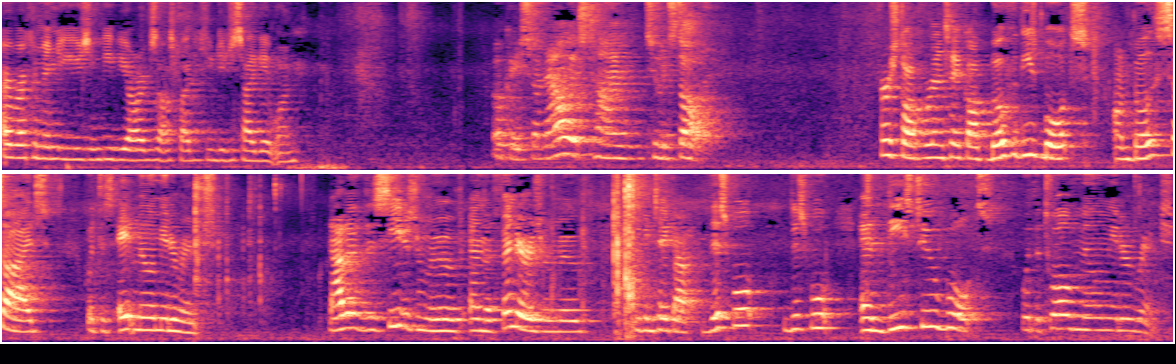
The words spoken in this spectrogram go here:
I recommend you using BBR exhaust pipe if you do decide to get one. Okay, so now it's time to install it. First off, we're gonna take off both of these bolts on both sides with this eight millimeter wrench. Now that the seat is removed and the fender is removed, you can take out this bolt, this bolt, and these two bolts with a 12 millimeter wrench.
